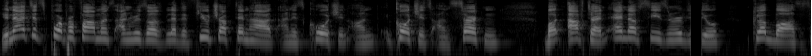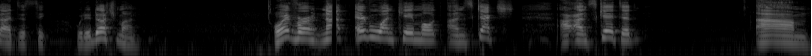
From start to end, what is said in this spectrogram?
United's poor performance and results left the future of Ten Hag and his coaching on, coaches uncertain, but after an end-of-season review, club boss decided to stick with the Dutchman. However, not everyone came out and sketched uh, and skated. Um,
